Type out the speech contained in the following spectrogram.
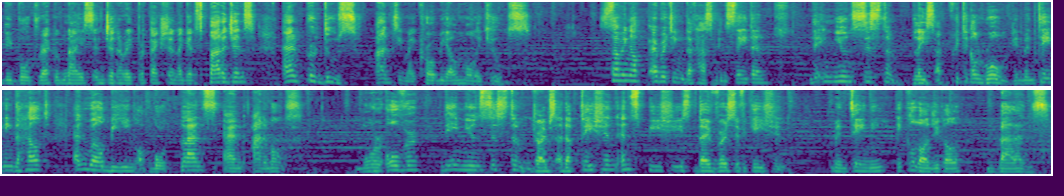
They both recognize and generate protection against pathogens and produce antimicrobial molecules. Summing up everything that has been stated, the immune system plays a critical role in maintaining the health and well-being of both plants and animals. Moreover, the immune system drives adaptation and species diversification, maintaining ecological balance.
